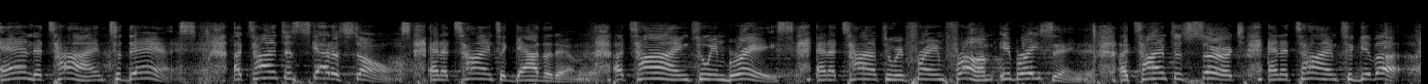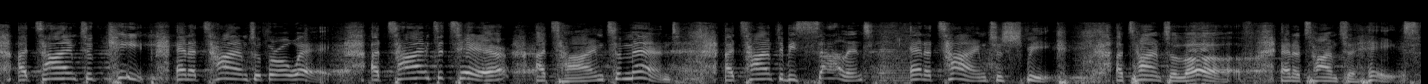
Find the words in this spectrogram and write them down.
and a time to dance. A time to scatter stones and a time to gather them. A time to embrace and a time to refrain from embracing. A time to search and a time to give up. A time to keep and a time to throw away. A time to tear, a time to mend. A time to be silent and a time to speak. A time to love and a time to hate.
